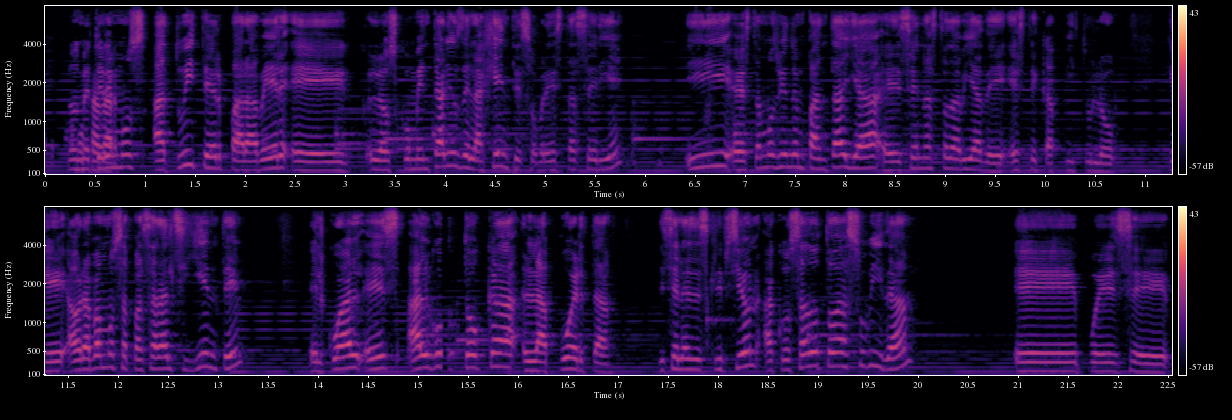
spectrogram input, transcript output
nos a meteremos a, Twitter para ver eh, los comentarios de la gente sobre esta serie. Y estamos viendo en pantalla escenas todavía de este capítulo. Que ahora vamos a pasar al siguiente, el cual es Algo toca la puerta. Dice la descripción, acosado toda su vida. eh, pues eh,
